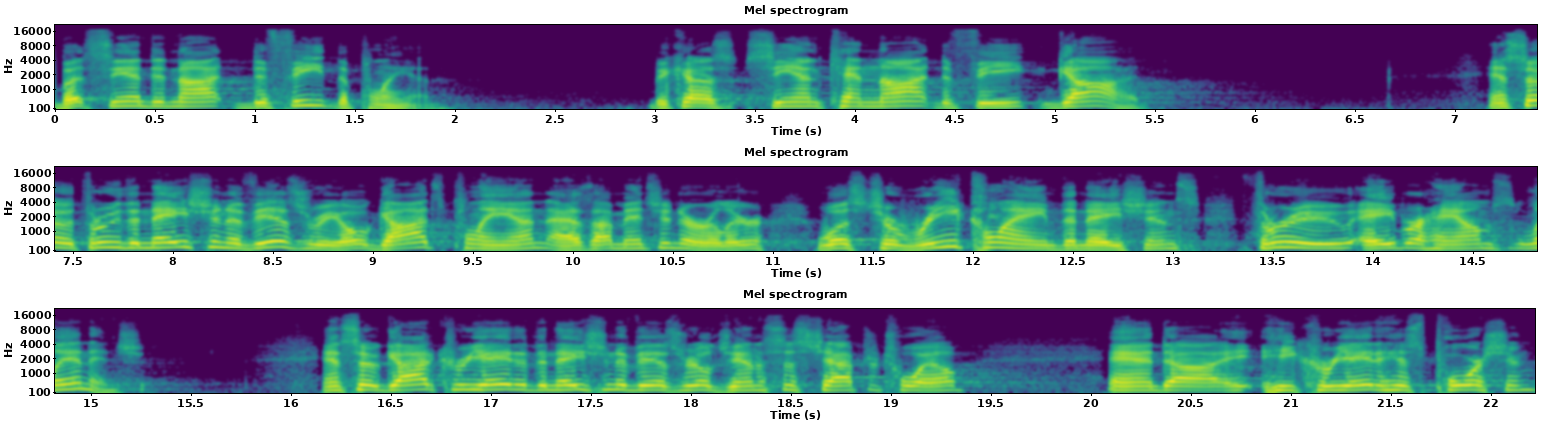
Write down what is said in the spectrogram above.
but sin did not defeat the plan because sin cannot defeat God. And so, through the nation of Israel, God's plan, as I mentioned earlier, was to reclaim the nations through Abraham's lineage. And so, God created the nation of Israel, Genesis chapter 12, and uh, He created His portion.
